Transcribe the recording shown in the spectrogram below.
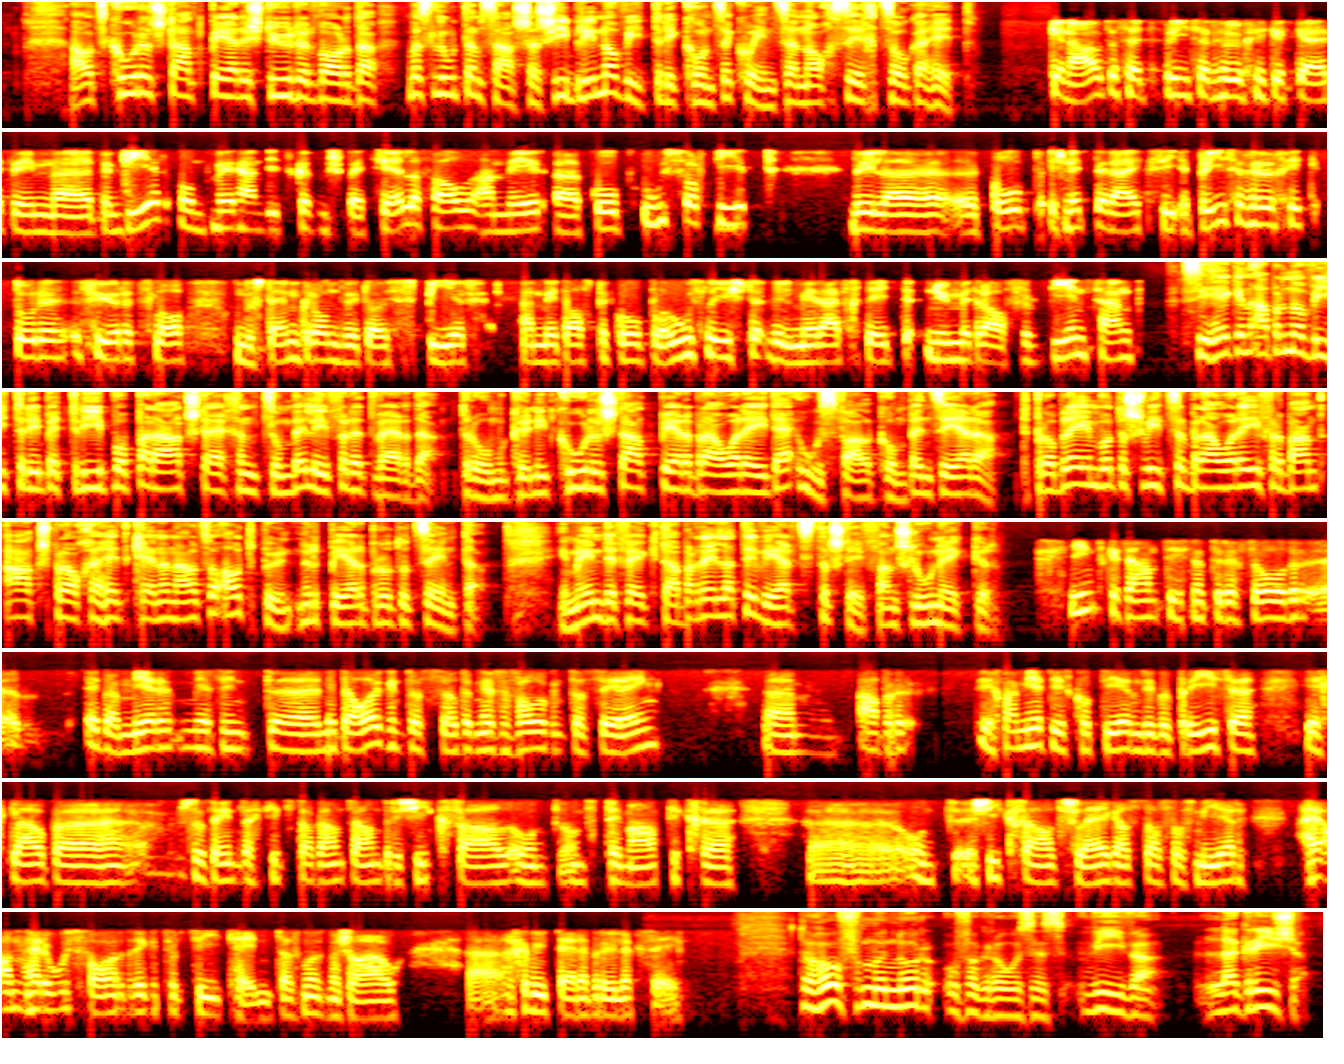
Auch das Churer Stadtbier ist teurer geworden, was laut Sascha Schiebli noch weitere Konsequenzen nach sich gezogen hat. Genau, das hat Preiserhöhungen gegeben beim, äh, beim Bier und wir haben jetzt gerade im speziellen Fall haben wir äh, GOP aussortiert, weil äh, GOP ist nicht bereit gewesen, eine Preiserhöhung durchführen zu lassen und aus dem Grund wird unser Bier das bei GOP auslisten, weil wir einfach dort nicht mehr daran verdient haben. Sie haben aber noch weitere Betriebe, die parat stechen, zum beliefert werden. Darum können die Churer Stadtbierbrauerei den Ausfall kompensieren. Die Probleme, die der Schweizer Brauereiverband angesprochen hat, kennen also auch die Bündner Bierproduzenten. Im Endeffekt aber relativiert der Stefan Schlunecker. Insgesamt ist natürlich so, oder, äh, eben, wir, wir, sind, äh, wir beäugen das oder wir verfolgen das sehr eng. Ähm, aber ich meine, wir diskutieren über Preise. Ich glaube, äh, schlussendlich gibt es da ganz andere Schicksale und, und Thematiken äh, und Schicksalsschläge als das, was wir an Herausforderungen zurzeit haben. Das muss man schon auch äh, mit dieser Brille sehen. Da hoffen wir nur auf ein grosses Viva la Grisha.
